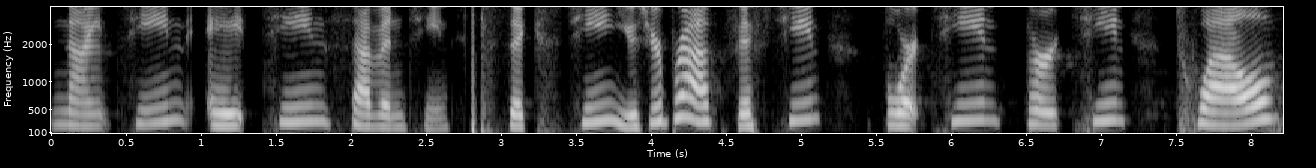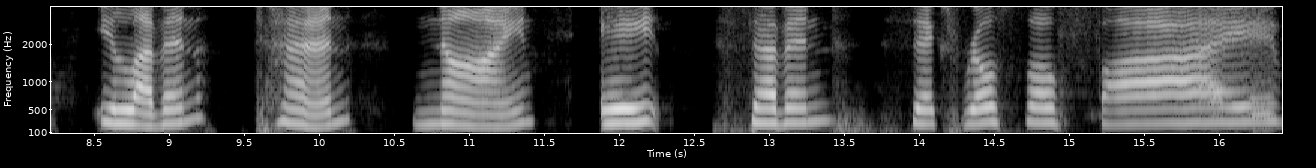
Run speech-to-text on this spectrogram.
19, 18, 17, 16. Use your breath. 15, 14, 13, 12, 11, 10, 9, 8, 7, 6, real slow, 5,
